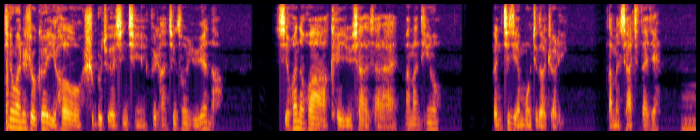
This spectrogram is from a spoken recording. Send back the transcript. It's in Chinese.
听完这首歌以后，是不是觉得心情非常轻松愉悦呢？喜欢的话可以去下载下来慢慢听哦。本期节目就到这里，咱们下期再见。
